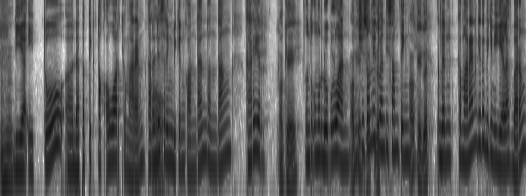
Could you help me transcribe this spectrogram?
Mhm. Dia itu eh, dapat TikTok Award kemarin karena dia Oh. sering bikin konten tentang karir Oke. untuk umur 20-an. Oke, She's good, only good. 20 something. Oke, good. Dan kemarin kita bikin IG live bareng,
